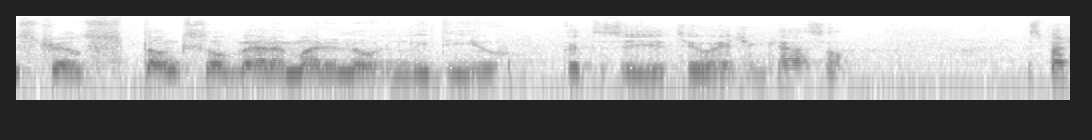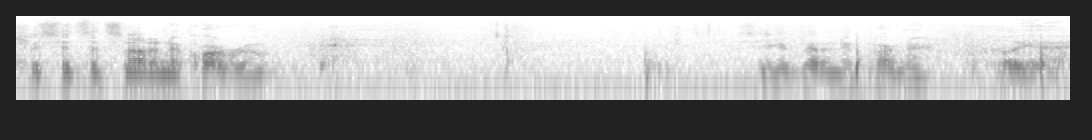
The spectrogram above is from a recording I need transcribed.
This trail stunk so bad I might have known it'd lead to you. Good to see you too, Agent Castle. Especially since it's not in a courtroom. See, you've got a new partner? Oh, yeah.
